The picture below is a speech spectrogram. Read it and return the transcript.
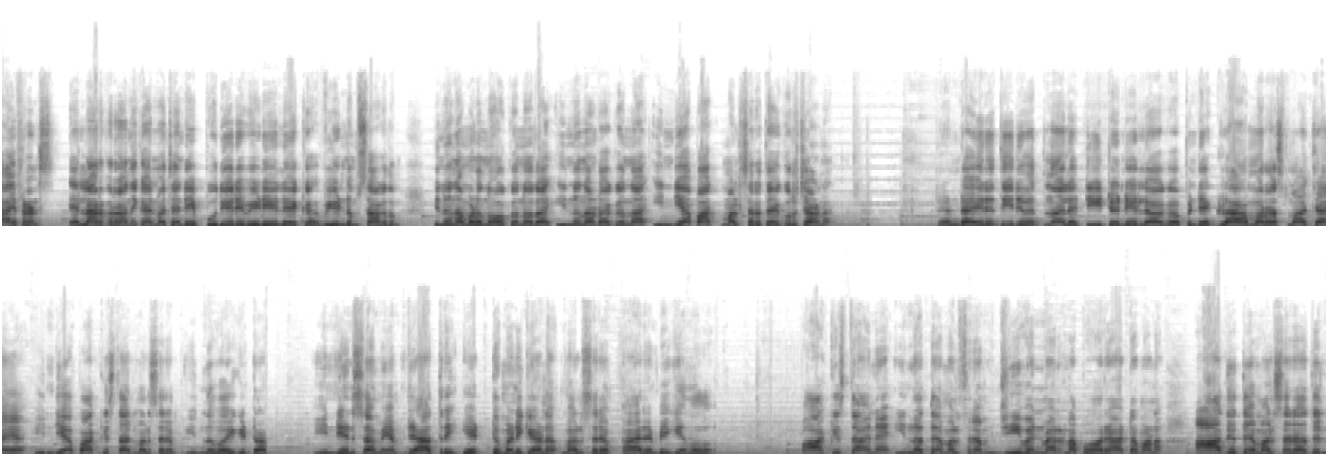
ഹായ് ഫ്രണ്ട്സ് എല്ലാവർക്കും റാന്നിക്കാൻ മച്ചാന്റെ പുതിയൊരു വീഡിയോയിലേക്ക് വീണ്ടും സ്വാഗതം. ഇന്ന് നമ്മൾ നോക്കുന്നത് ഇന്ന് നടക്കുന്ന ഇന്ത്യ പാക് മത്സരത്തെക്കുറിച്ചാണ്. രണ്ടായിരത്തി ഇരുപത്തിനാല് ടി ട്വന്റി ലോകകപ്പിന്റെ ഗ്ലാമറസ് മാച്ചായ ഇന്ത്യ പാകിസ്ഥാൻ മത്സരം ഇന്ന് വൈകിട്ടാണ്. ഇന്ത്യൻ സമയം രാത്രി എട്ട് മണിക്കാണ് മത്സരം ആരംഭിക്കുന്നത്. പാകിസ്ഥാന് ഇന്നത്തെ മത്സരം ജീവൻ മരണ പോരാട്ടമാണ്. ആദ്യത്തെ മത്സരത്തിൽ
